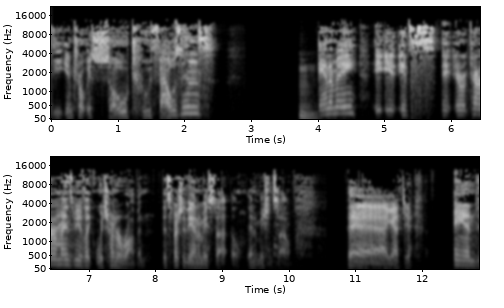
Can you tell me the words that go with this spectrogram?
the intro is so 2000s Hmm. anime. It, it, it's, it, it kind of reminds me of like Witch Hunter Robin, especially the anime style, animation style. Yeah, I got you. and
